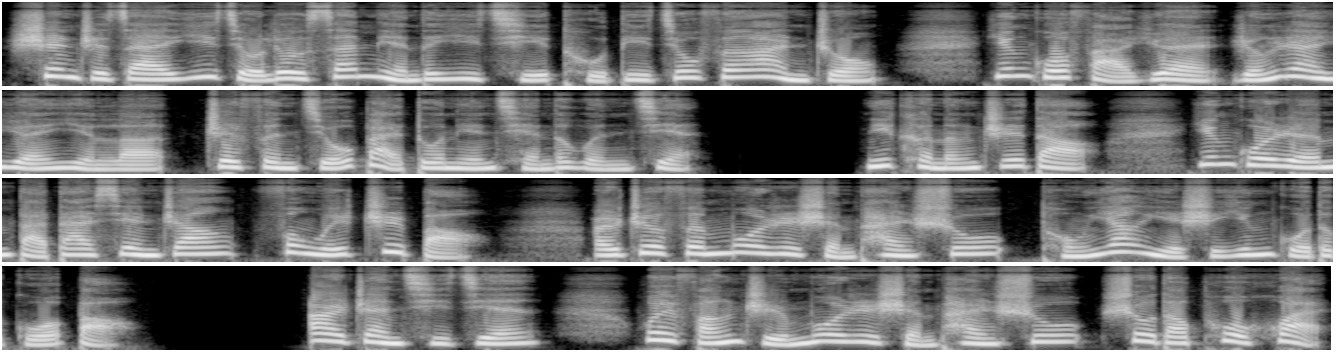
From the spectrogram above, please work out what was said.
甚至在一九六三年的一起土地纠纷案中，英国法院仍然援引了这份九百多年前的文件。你可能知道，英国人把大宪章奉为至宝。而这份末日审判书同样也是英国的国宝。二战期间，为防止末日审判书受到破坏，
